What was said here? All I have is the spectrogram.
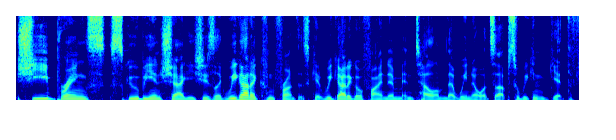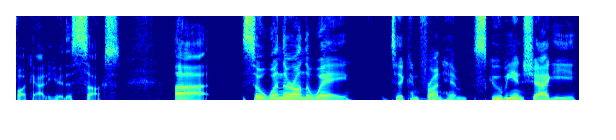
she brings Scooby and Shaggy. She's like, "We got to confront this kid. We got to go find him and tell him that we know what's up, so we can get the fuck out of here. This sucks." Uh, so when they're on the way to confront him, Scooby and Shaggy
